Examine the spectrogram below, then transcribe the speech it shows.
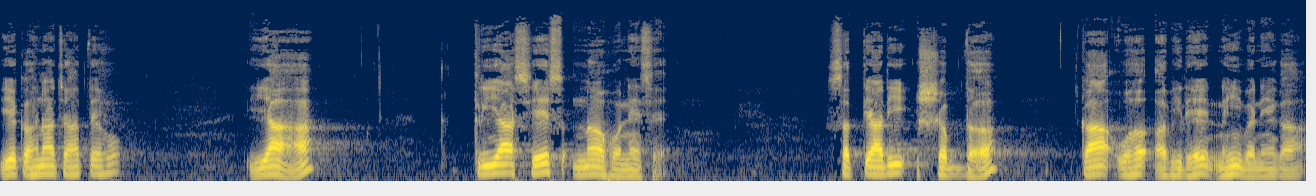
ये कहना चाहते हो? या क्रिया शेष न होने से, सत्यादि शब्द का वह अभिधेय नहीं बनेगा?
